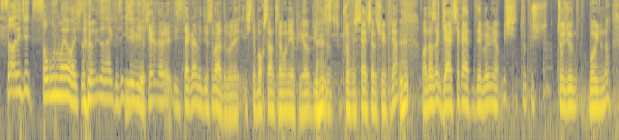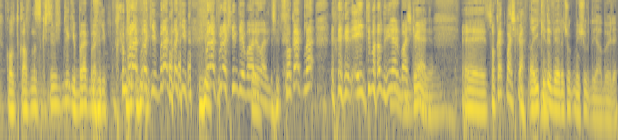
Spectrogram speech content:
sadece savurmaya başlar. O yüzden herkese Bizim gidebiliyor. İlker'in öyle Instagram videosu vardı böyle işte boks antrenmanı yapıyor. Bir kız profesyonel çalışıyor falan. Ondan sonra gerçek hayatta diye bölüm yapmış. Tutmuş çocuğun boynunu koltuk altında sıkıştırmış. Diyor ki bırak bırakayım. bırak bırakayım bırak bırakayım. Bırak bırakayım diye bağırıyorlar. Şimdi sokakla eğitim aldığın yer başka Değil yani. ya? Ee, sokak başka. Aikido bir ara çok meşhurdu ya böyle.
